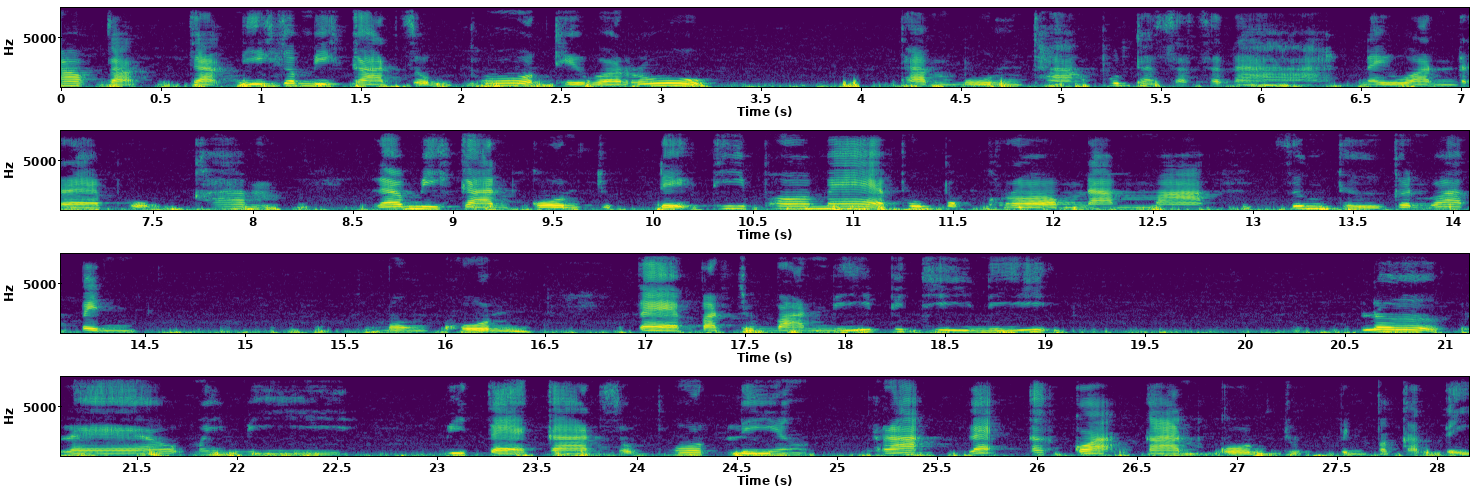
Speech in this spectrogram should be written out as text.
นอกจากจากนี้ก็มีการสมโพธเทวรูปทำบุญทางพุทธศาสนาในวันแรมหกค่ำแล้วมีการโกนจุดเด็กที่พ่อแม่ผู้ปกครองนำมา ซึ่งถือกันว่าเป็นมงคล แต่ปัจจุบันนี้พิธีนี้ เลิกแล้วไม่มี มีแต่การสมโพธเลี้ยงพระและก็กว่าการโกนจุกเป็นปกติ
